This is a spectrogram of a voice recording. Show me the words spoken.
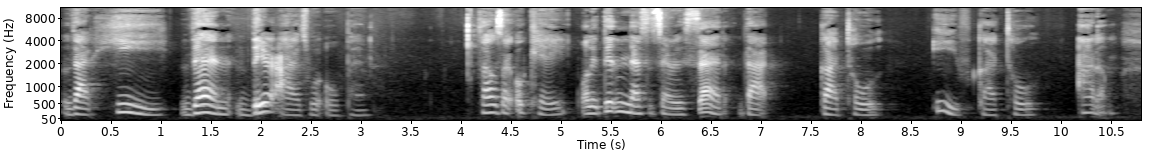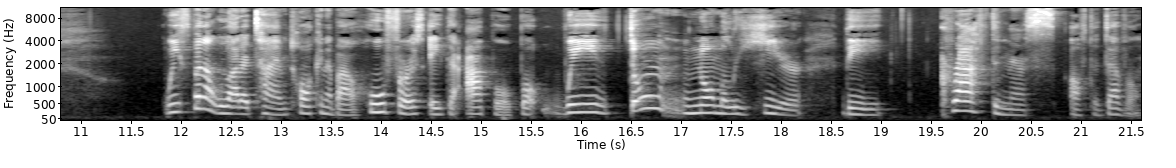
that he then their eyes were open? So I was like, okay, well, it didn't necessarily said that God told Eve, God told Adam. We spend a lot of time talking about who first ate the apple, but we don't normally hear the craftiness of the devil.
